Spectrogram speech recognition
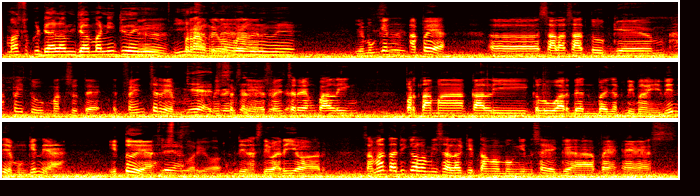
masuk ke dalam zaman itu aja. Eh, perang, Iya, zaman bener. perang. Bener-bener. Ya mungkin apa ya? eh, salah satu game apa itu maksudnya adventure ya? Iya, adventure, Maksudnya adventure. adventure yang paling pertama kali keluar dan banyak dimainin ya mungkin ya itu ya. Dynasty Iya. Warrior. Dynasty Warrior. Sama tadi kalau misalnya kita ngomongin Sega, PS,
